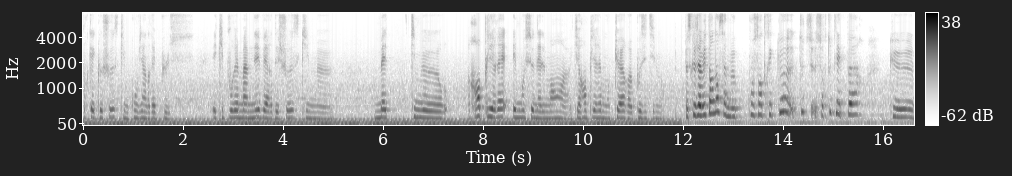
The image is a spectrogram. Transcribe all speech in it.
pour quelque chose qui me conviendrait plus et qui pourrait m'amener vers des choses qui me, qui me rempliraient émotionnellement, euh, qui rempliraient mon cœur euh, positivement? Parce que j'avais tendance à me concentrer que sur toutes les peurs que,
